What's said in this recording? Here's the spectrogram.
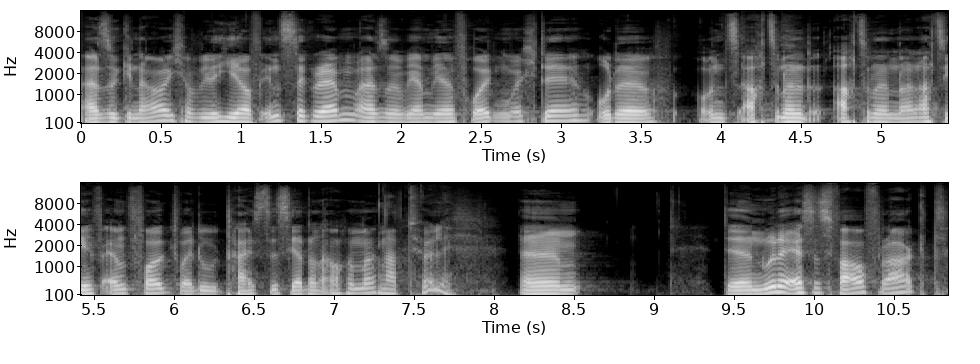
Also genau, ich habe wieder hier auf Instagram, also wer mir folgen möchte oder uns 1800, 1889 FM folgt, weil du teilst es ja dann auch immer. Natürlich. Ähm, der nur der SSV fragt,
